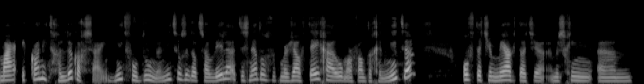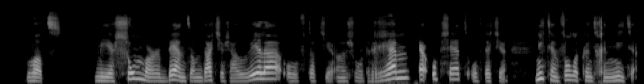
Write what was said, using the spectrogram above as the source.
Maar ik kan niet gelukkig zijn. Niet voldoende. Niet zoals ik dat zou willen. Het is net alsof ik mezelf tegenhoud om ervan te genieten. Of dat je merkt dat je misschien um, wat meer somber bent dan dat je zou willen. Of dat je een soort rem erop zet. Of dat je niet ten volle kunt genieten.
